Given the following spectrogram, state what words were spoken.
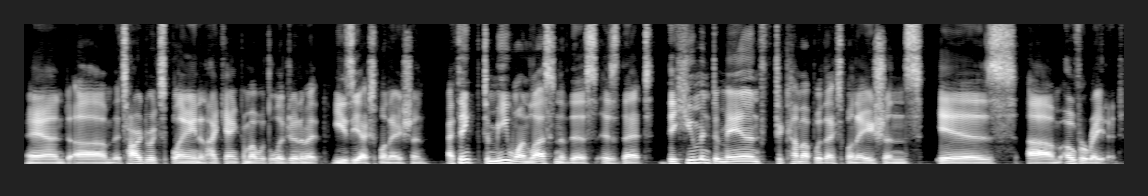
and um, it's hard to explain, and I can't come up with a legitimate, easy explanation. I think to me, one lesson of this is that the human demand to come up with explanations is um, overrated.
